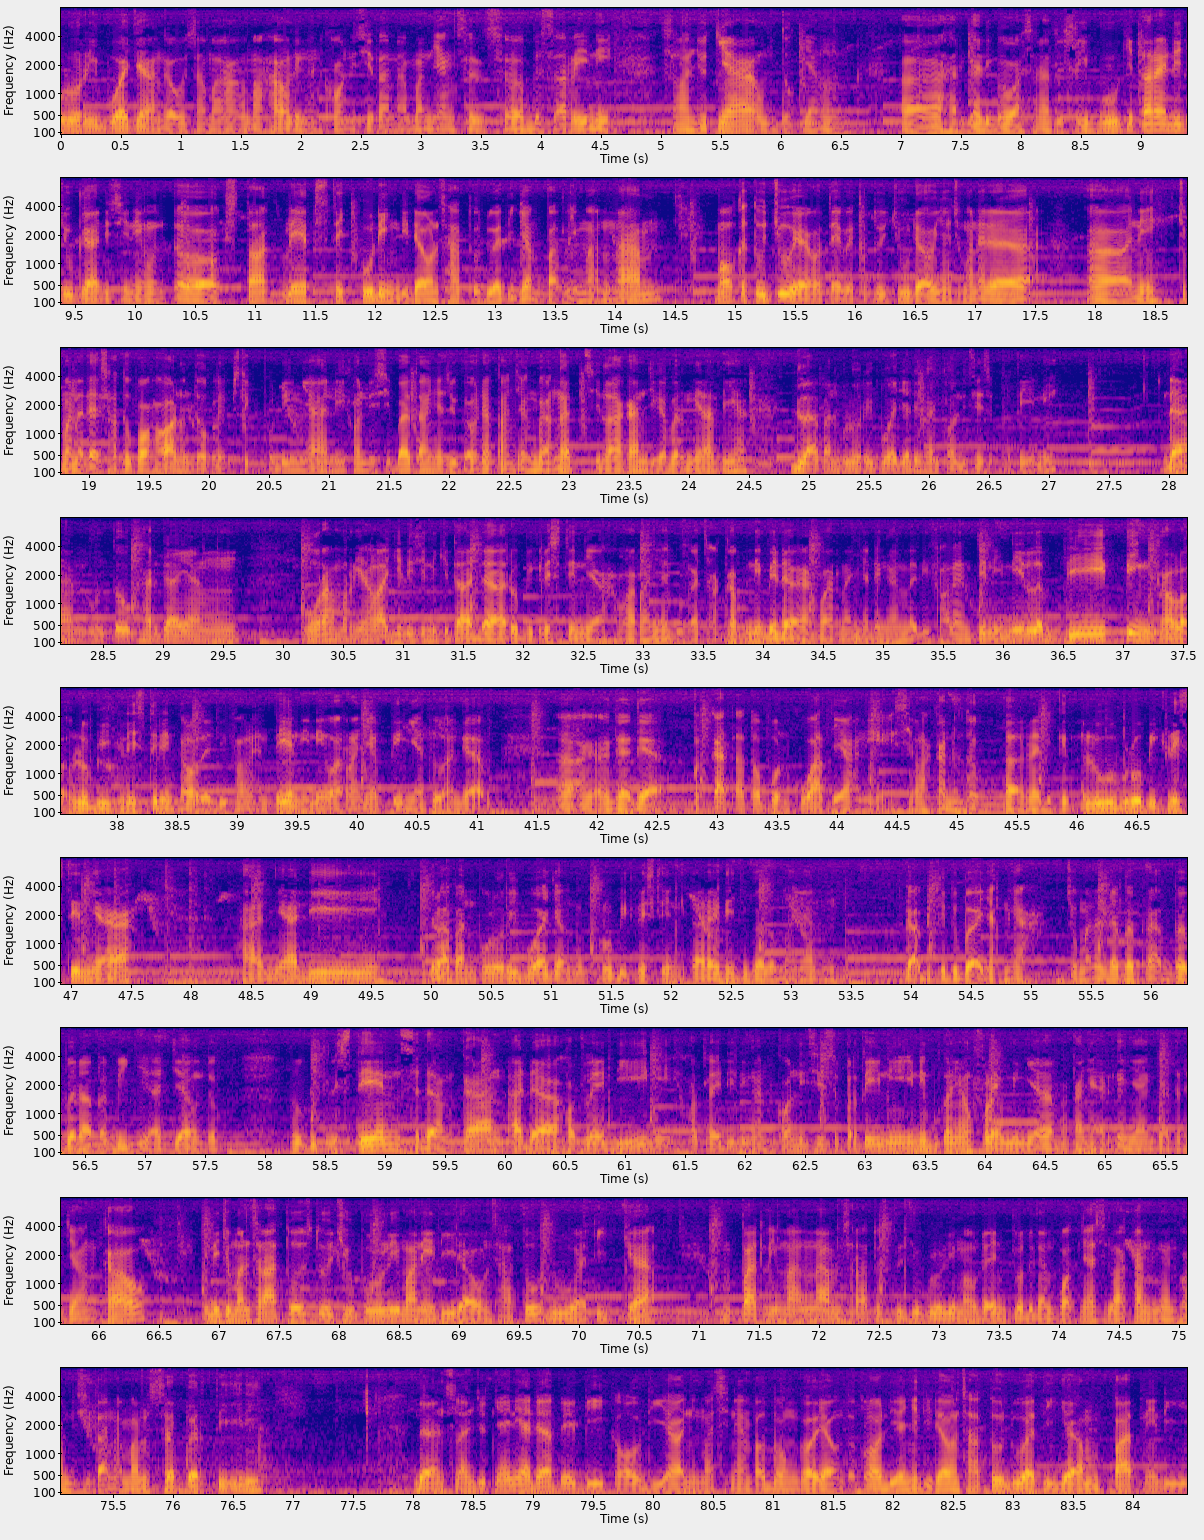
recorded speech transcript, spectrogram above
aja nggak usah mahal-mahal dengan kondisi tanaman yang se sebesar ini. Selanjutnya untuk yang uh, harga di bawah 100.000 kita ready juga di sini untuk stok lipstick pudding di daun 1 2 3 4 5 6 mau ke 7 ya OTW ke 7 daunnya cuma ada uh, nih cuman ada satu pohon untuk lipstick pudingnya. Nih kondisi batangnya juga udah panjang banget. Silahkan jika berminat ya 80.000 aja dengan kondisi seperti ini dan untuk harga yang murah meriah lagi di sini kita ada Ruby Christine ya. Warnanya juga cakep. Ini beda ya warnanya dengan Lady Valentine. Ini lebih pink kalau Ruby Christine. Kalau Lady Valentine ini warnanya pinknya tuh agak uh, agak-agak pekat ataupun kuat ya. Nih silahkan untuk uh, Ruby Christine ya. Hanya di 80.000 aja untuk Ruby Christine. Kita ready juga lumayan. Gak begitu banyak nih ya. Cuman ada beberapa, beberapa biji aja untuk Ruby Christine sedangkan ada Hot Lady nih Hot Lady dengan kondisi seperti ini. Ini bukan yang flaming ya makanya harganya agak terjangkau. Ini cuma 175 nih di daun 1 2 3 4 5 6 175 udah include dengan potnya silahkan dengan kondisi tanaman seperti ini. Dan selanjutnya ini ada baby Claudia ini masih nempel bonggol ya untuk Claudianya di daun 1 2 3 4 nih di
